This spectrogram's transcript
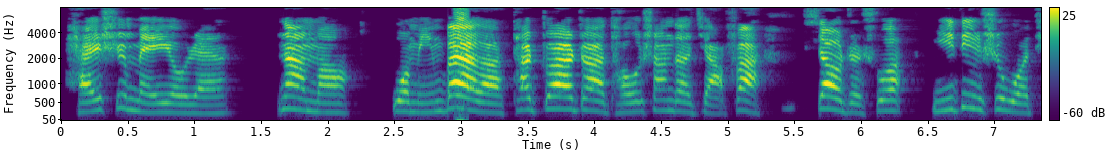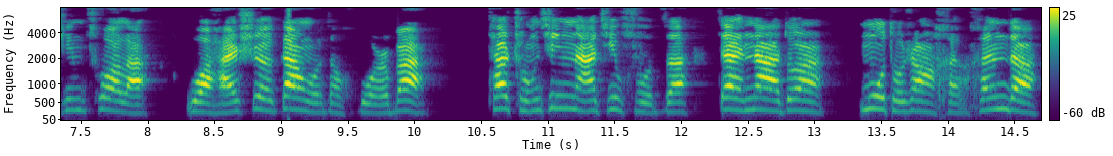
还是没有人。那么，我明白了。他抓着头上的假发，笑着说：“一定是我听错了，我还是干我的活儿吧。”他重新拿起斧子，在那段木头上狠狠地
